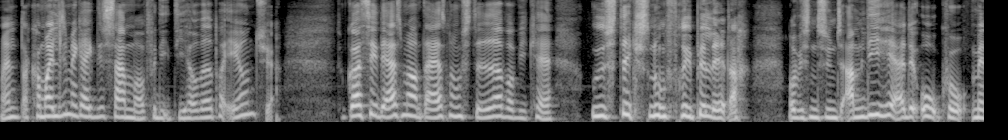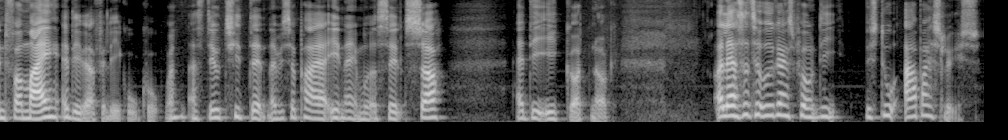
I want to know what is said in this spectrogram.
Men der kommer ligesom ikke rigtig sammen op, fordi de har jo været på eventyr. Du kan godt se, det er som om, der er sådan nogle steder, hvor vi kan udstikke sådan nogle fribilletter, hvor vi sådan synes, at lige her er det ok, men for mig er det i hvert fald ikke ok. Men? Altså det er jo tit den, når vi så peger ind imod os selv, så er det ikke godt nok. Og lad os så tage udgangspunkt i, hvis du er arbejdsløs,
